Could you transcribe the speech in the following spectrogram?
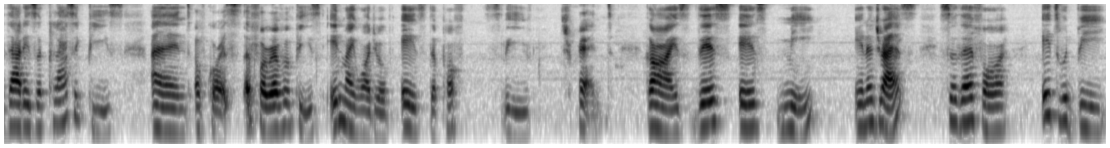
that is a classic piece and of course a forever piece in my wardrobe is the puff sleeve trend. Guys, this is me in a dress, so therefore it would be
